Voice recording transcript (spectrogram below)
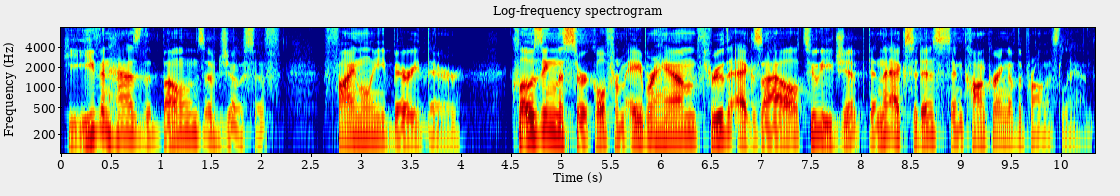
he even has the bones of Joseph finally buried there closing the circle from Abraham through the exile to Egypt and the Exodus and conquering of the promised land.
